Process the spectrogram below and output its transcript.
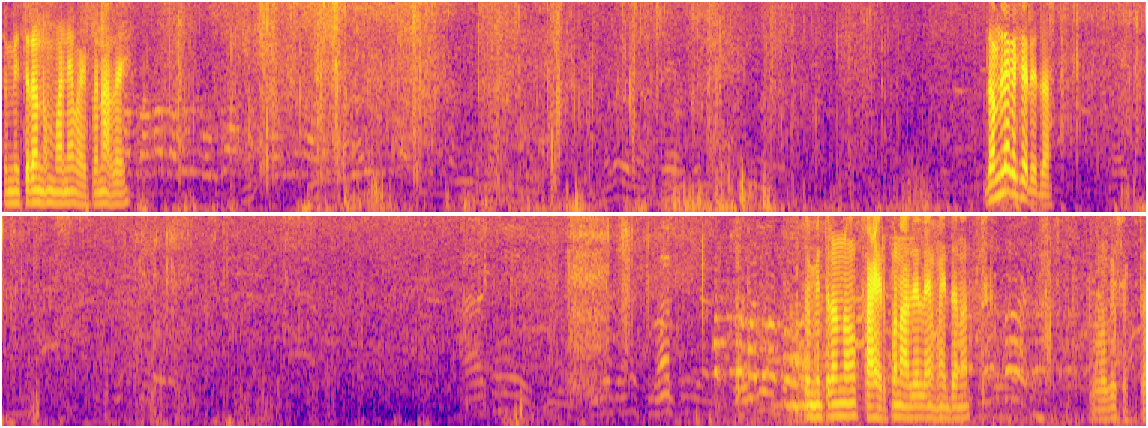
तर मित्रांनो माने भाई पण आलाय. जमल्या कशा रेता मित्रांनो फायर पण आलेला आहे मैदानात. बघू शकता.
